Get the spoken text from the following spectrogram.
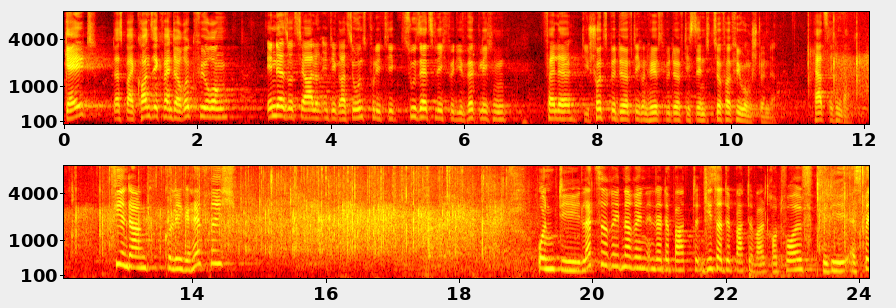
Geld, das bei konsequenter Rückführung in der Sozial- und Integrationspolitik zusätzlich für die wirklichen Fälle, die schutzbedürftig und hilfsbedürftig sind, zur Verfügung stünde. Herzlichen Dank. Vielen Dank, Kollege Helfrich. Und die letzte Rednerin in der Debatte, in dieser Debatte, Waltraud Wolf für die SPD.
